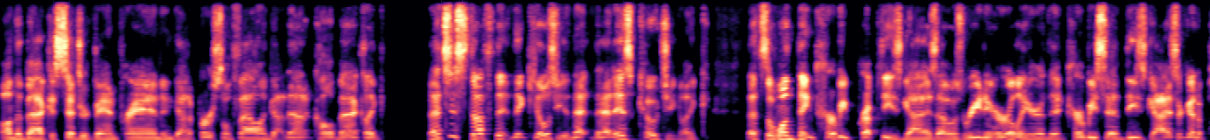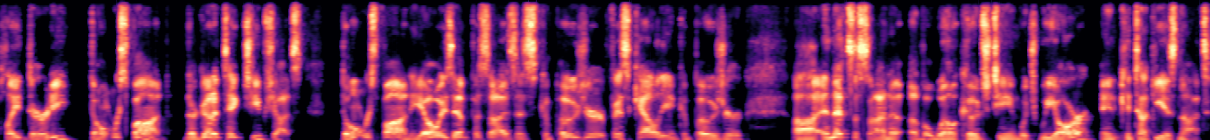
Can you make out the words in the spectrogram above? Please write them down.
on the back of Sedrick Van Pran and got a personal foul and got that called back. Like that's just stuff that that kills you, and that that is coaching. Like that's the one thing Kirby prepped these guys. I was reading earlier that Kirby said these guys are going to play dirty, don't respond. They're going to take cheap shots, don't respond. He always emphasizes composure, physicality, and composure, uh, and that's a sign of, of a well coached team, which we are, and Kentucky is not.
